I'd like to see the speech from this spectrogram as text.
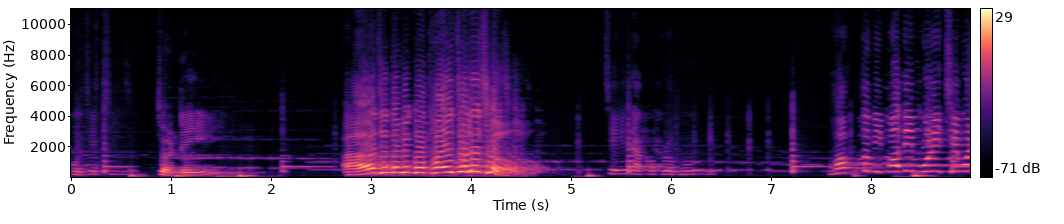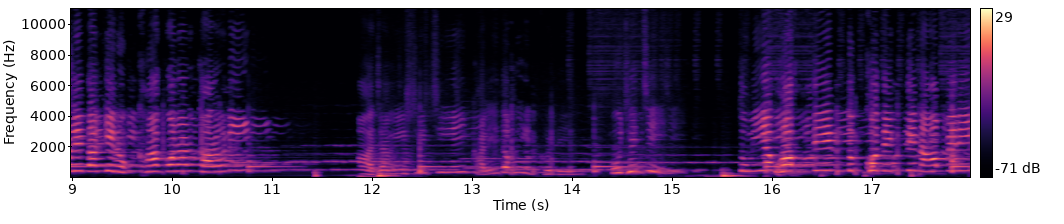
বুঝেছি। চণ্ডী আজ তুমি কোথায় চলেছ? চেয়ে রাখো প্রভু। ভক্ত বিপদে পড়েছে বলে তাকে রক্ষা করার কারণে আজ আমি এসেছি এই কালীদহের খোলে। বুঝেছি? তুমিও ভক্তের দুঃখ দেখতে না পেরে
